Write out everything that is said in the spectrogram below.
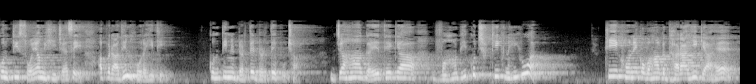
कुंती स्वयं ही जैसे अपराधीन हो रही थी। कुंती ने डरते डरते पूछा, जहाँ गए थे क्या वहाँ भी कुछ ठीक नहीं हुआ? ठीक होने को वहाँ धरा ही क्या है?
